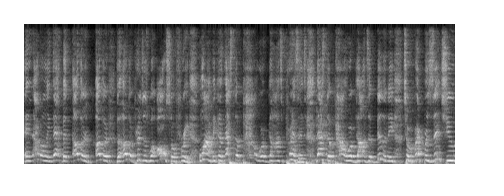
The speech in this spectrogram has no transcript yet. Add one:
And not only that, but other other the other prisoners were also free. Why? Because that's the power of God's presence. That's the power of God's ability to represent you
